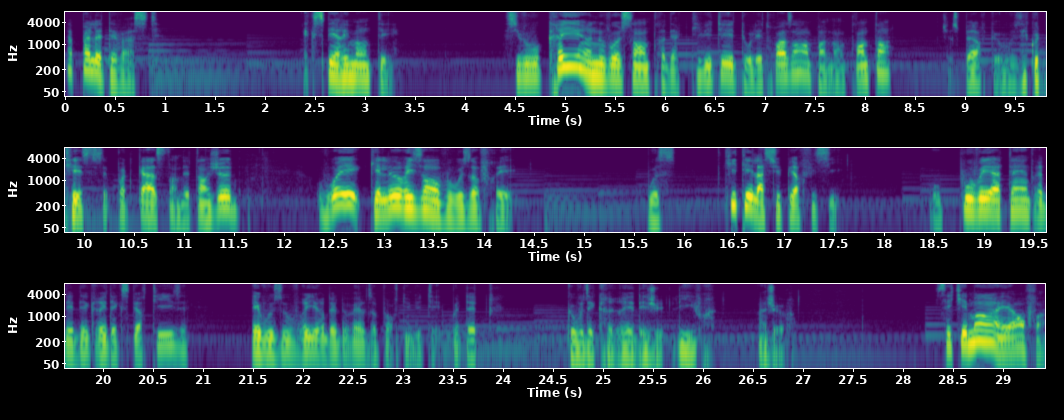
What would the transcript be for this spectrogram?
La palette est vaste. Expérimentez. Si vous créez un nouveau centre d'activité tous les trois ans pendant 30 ans, j'espère que vous écoutez ce podcast en étant jeune, voyez quel horizon vous vous offrez. Vous quittez la superficie. Vous pouvez atteindre des degrés d'expertise et vous ouvrir de nouvelles opportunités. Peut-être que vous écrirez des livres un jour. Septièmement et enfin,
